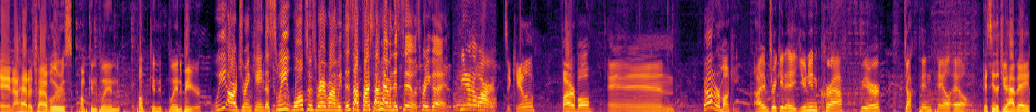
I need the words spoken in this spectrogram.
and I had a Traveler's pumpkin blend, pumpkin blend beer. we are drinking the Sweet Walters Red Wine. We, this is our first time having this too. It's pretty good. Pinot Noir. Tequila, Fireball, and Powder Monkey. I am drinking a Union Craft beer, Duckpin Pale Ale. I can see that you have a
